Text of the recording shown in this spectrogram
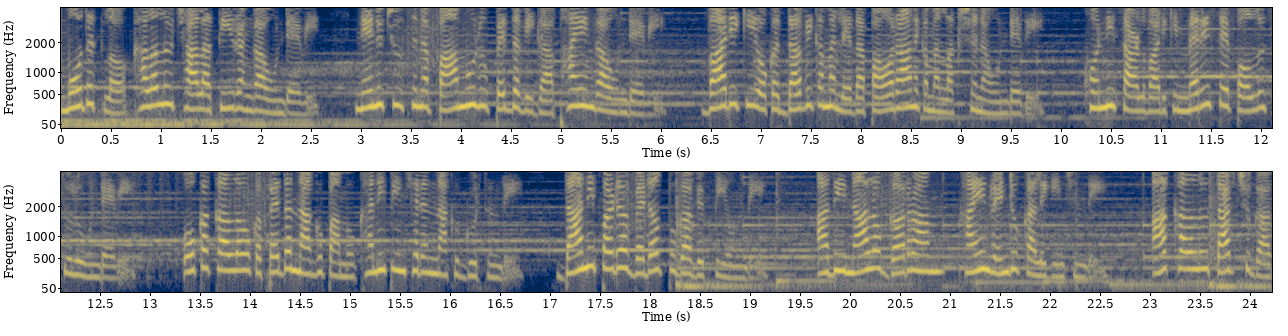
మొదట్లో కలలు చాలా తీరంగా ఉండేవి. నేను చూసిన పాములు పెద్దవిగా భయంగా ఉండేవి. వారికి ఒక దవికమ లేదా పౌరాణికమ లక్షణం ఉండేది. కొన్నిసార్లు వారికి మెరిసే పౌలుసులు ఉండేవి. ఒక కల్లో ఒక పెద్ద నాగుపాము కనిపించడం నాకు గుర్తుంది. దాని పడ వెడల్పుగా విప్పి ఉంది. అది నాలో గౌరవం ఖైన్ రెండూ కలిగించింది. ఆ కళ్ళు తరచుగా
